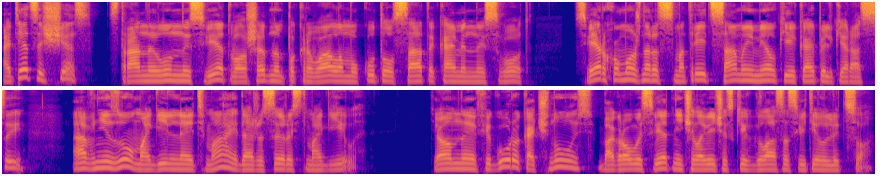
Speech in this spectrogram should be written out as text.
Отец исчез. Странный лунный свет волшебным покрывалом укутал сад и каменный свод. Сверху можно рассмотреть самые мелкие капельки росы, а внизу могильная тьма и даже сырость могилы. Темная фигура качнулась, багровый свет нечеловеческих глаз осветил лицо.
